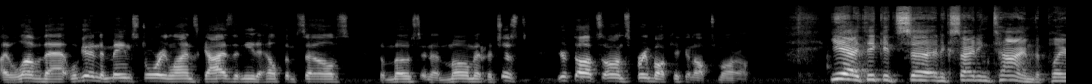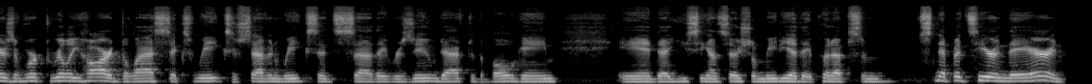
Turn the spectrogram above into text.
I love that. We'll get into main storylines, guys that need to help themselves the most in a moment. But just your thoughts on spring ball kicking off tomorrow. Yeah, I think it's uh, an exciting time. The players have worked really hard the last six weeks or seven weeks since uh, they resumed after the bowl game. And uh, you see on social media, they put up some snippets here and there. And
